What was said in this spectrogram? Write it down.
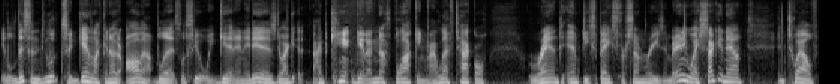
It'll, this looks again like another all-out blitz. Let's see what we get, and it is. Do I get? I can't get enough blocking. My left tackle ran to empty space for some reason. But anyway, second down and 12.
